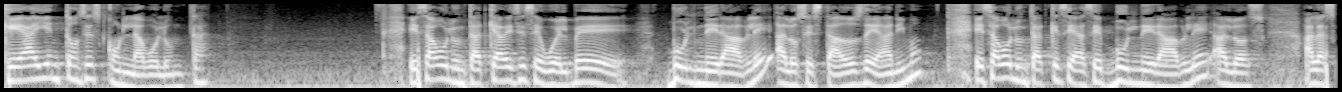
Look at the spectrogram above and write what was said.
¿Qué hay entonces con la voluntad? Esa voluntad que a veces se vuelve vulnerable a los estados de ánimo, esa voluntad que se hace vulnerable a, los, a, las,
